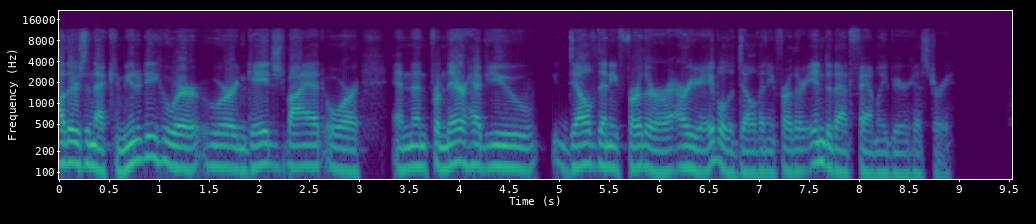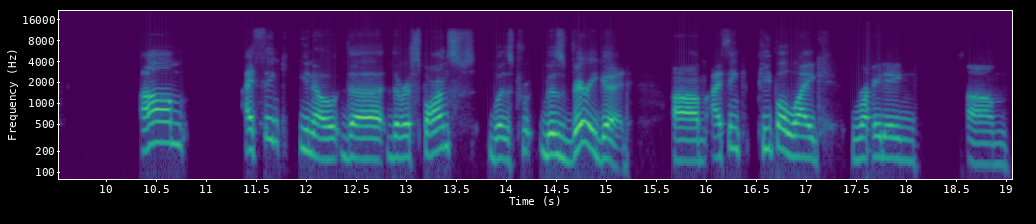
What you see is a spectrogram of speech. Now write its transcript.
others in that community who were who were engaged by it or and then from there have you delved any further or are you able to delve any further into that family beer history? Um, I think you know the the response was was very good. Um, I think people like writing, um,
